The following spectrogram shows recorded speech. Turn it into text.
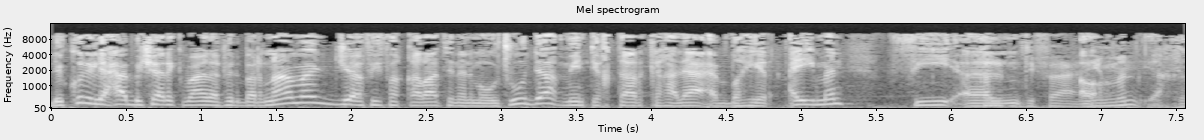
لكل اللي حاب يشارك معنا في البرنامج في فقراتنا الموجودة مين تختار كلاعب ظهير أيمن في قلب دفاع أوه، أيمن. يا أخي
